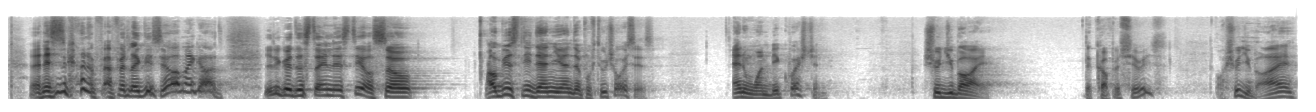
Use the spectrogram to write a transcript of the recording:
and this is kind of, I felt like this, oh my God, you got the stainless steel. So obviously then you end up with two choices and one big question. Should you buy the copper series or should you buy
